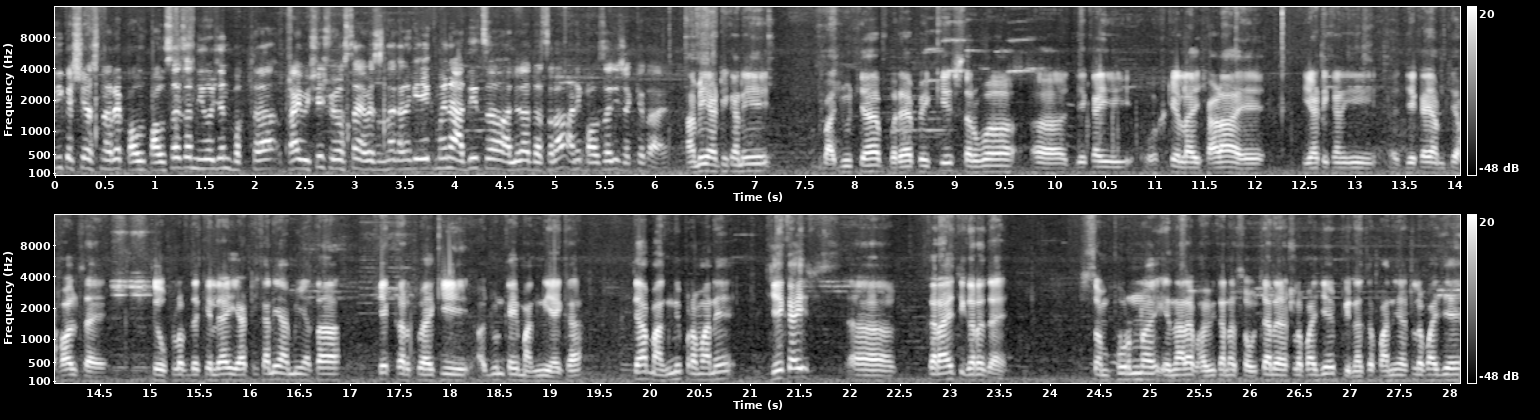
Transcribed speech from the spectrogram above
ती कशी असणार आहे? पाऊस पावसाचं नियोजन बघता काय विशेष व्यवस्था यावेळेस असणार कारण की एक महिना आधीच आलेला दसरा आणि पावसाची शक्यता आहे. आम्ही या ठिकाणी बाजूच्या बऱ्यापैकी सर्व जे काही हॉस्टेल आहे शाळा आहे या ठिकाणी जे काही आमचे हॉल्स आहे ते उपलब्ध केले आहे. या ठिकाणी आम्ही आता चेक करतो आहे की अजून काही मागणी आहे का? त्या मागणीप्रमाणे जे काही करायची गरज आहे संपूर्ण येणाऱ्या भाविकांना शौचालय असलं पाहिजे पिण्याचं पाणी असलं पाहिजे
